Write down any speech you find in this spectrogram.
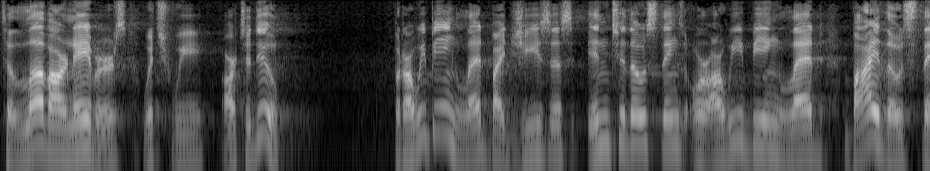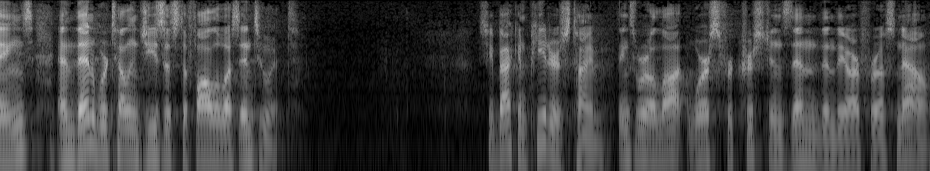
to love our neighbors, which we are to do. But are we being led by Jesus into those things, or are we being led by those things and then we're telling Jesus to follow us into it? See, back in Peter's time, things were a lot worse for Christians then than they are for us now.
